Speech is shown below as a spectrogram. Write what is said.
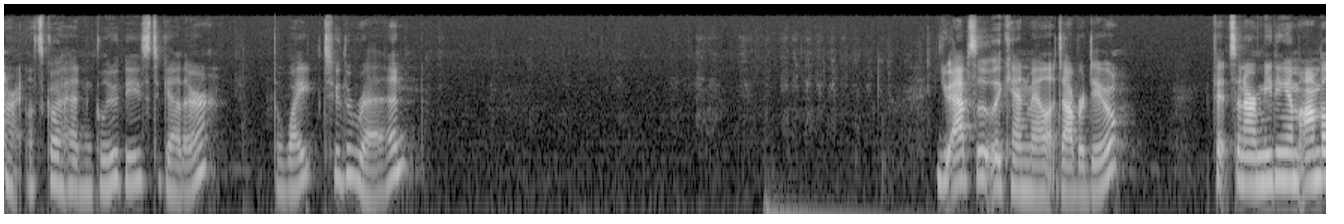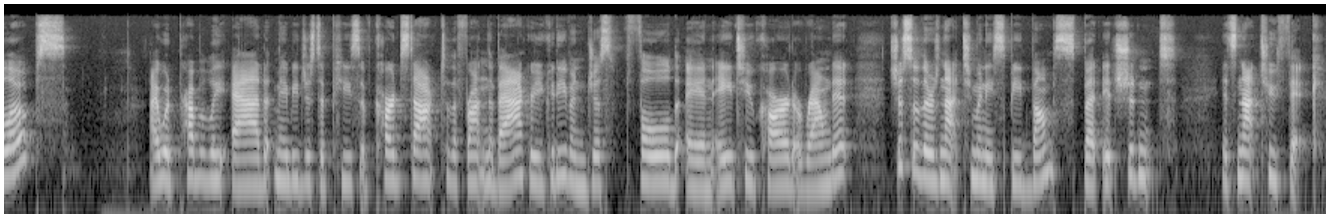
All right, let's go ahead and glue these together the white to the red. You absolutely can mail it Dobber Do. Fits in our medium envelopes. I would probably add maybe just a piece of cardstock to the front and the back, or you could even just fold an A2 card around it, just so there's not too many speed bumps, but it shouldn't, it's not too thick.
